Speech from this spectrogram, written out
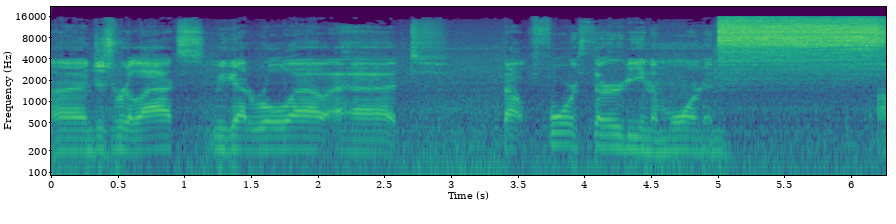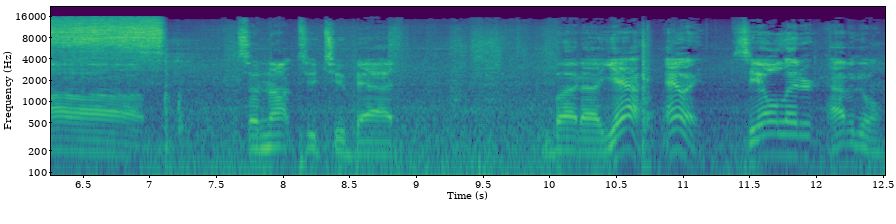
uh, and just relax. We gotta roll out at about 4:30 in the morning. Uh, so not too too bad. But uh, yeah. Anyway, see y'all later. Have a good one.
